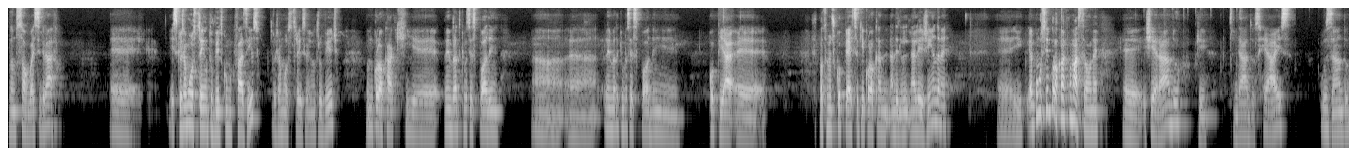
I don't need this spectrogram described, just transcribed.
Vamos salvar esse gráfico. É, Esse que eu já mostrei em outro vídeo como que faz isso. Eu já mostrei isso em outro vídeo. Vamos colocar aqui, é, lembrando que vocês podem, ah, ah, lembrando que vocês podem copiar, é, possivelmente copiar isso aqui e colocar na, na legenda, né? É, é, bom sempre colocar uma informação, né? É, gerado de dados reais usando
